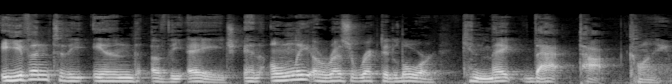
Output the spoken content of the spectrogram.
even to the end of the age. And only a resurrected Lord can make that type claim.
